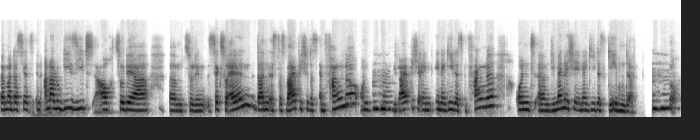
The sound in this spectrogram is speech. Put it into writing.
Wenn man das jetzt in Analogie sieht, auch zu, der, ähm, zu den Sexuellen, dann ist das weibliche das Empfangene und mhm. die weibliche Energie das Empfangene und ähm, die männliche Energie das Gebende. Mhm. So.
